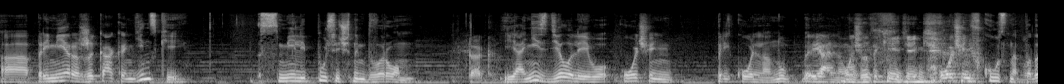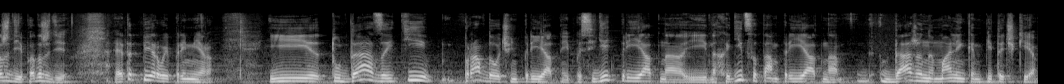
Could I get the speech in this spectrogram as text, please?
А, пример ЖК Кандинский с милипусечным двором. Так. И они сделали его очень прикольно, ну реально Мы очень, такие деньги. очень вкусно. Подожди, подожди. Это первый пример. И туда зайти, правда, очень приятно. И посидеть приятно, и находиться там приятно, даже на маленьком пятачке.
